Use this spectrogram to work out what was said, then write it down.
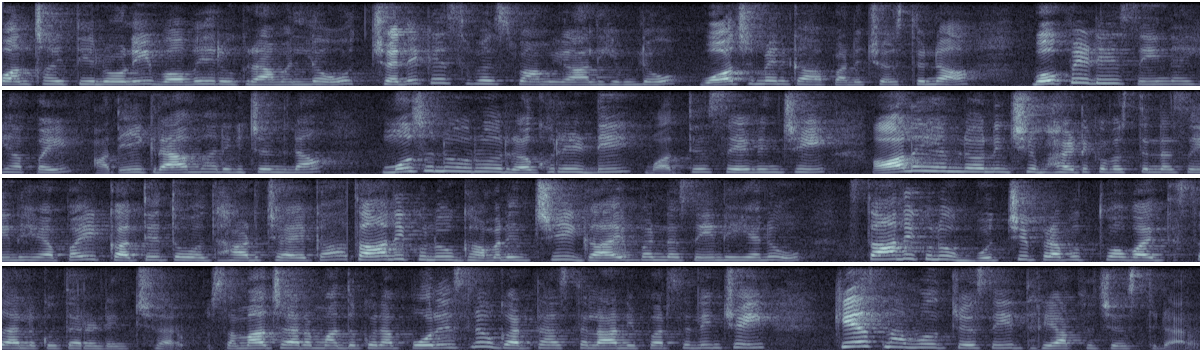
పంచాయతీలోని వవేరు గ్రామంలో చెన్నకేశ్వర స్వామి ఆలయంలో వాచ్మెన్గా పనిచేస్తున్న బొప్పిడి సీనయ్యపై అదే గ్రామానికి చెందిన ముసునూరు రఘురెడ్డి మద్యం సేవించి ఆలయంలో నుంచి బయటకు వస్తున్న సీనయ్యపై కత్తితో దాడి చేయగా స్థానికులు గమనించి గాయపడిన సీనయ్యను స్థానికులు బుచ్చి ప్రభుత్వ వైద్యశాలకు తరలించారు. సమాచారం అందుకున్న పోలీసులు ఘటనా స్థలాన్ని పరిశీలించి కేసు నమోదు చేసి దర్యాప్తు చేస్తున్నారు.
